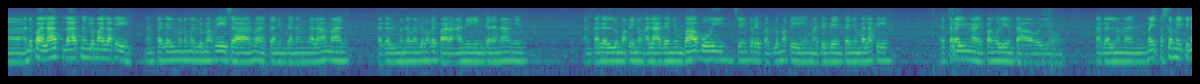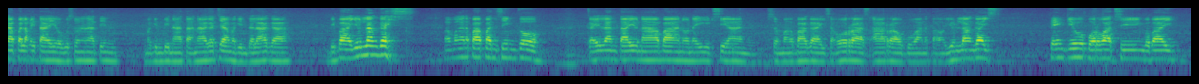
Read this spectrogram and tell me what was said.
ah, ano pa, lahat, lahat ng lumalaki. Ang tagal mo naman lumaki sa, ano ba, nagtanim ka ng halaman, tagal mo naman lumaki para anihin ka na namin. Ang tagal lumaki ng alaga yung baboy. Siyempre, pag lumaki, mabibenta yung malaki. At saka yun nga, yung panguli yung tao, yung tagal naman. May, basta may pinapalaki tayo, gusto na natin maging binata na agad siya, maging dalaga. Di ba? Yun lang guys. Ang mga napapansin ko, kailan tayo nahaba, ano, naiiksian sa mga bagay, sa oras, araw, buwan na tao. Yun lang guys. Thank you for watching. Bye-bye.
